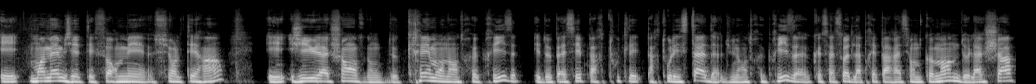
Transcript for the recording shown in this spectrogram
Et moi-même, j'ai été formé sur le terrain et j'ai eu la chance donc de créer mon entreprise et de passer par toutes les par tous les stades d'une entreprise, que ça soit de la préparation de commandes, de l'achat,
